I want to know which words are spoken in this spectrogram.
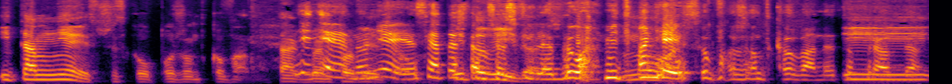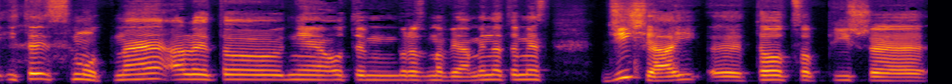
I tam nie jest wszystko uporządkowane. Tak nie, bym nie, no powiedział. nie jest. Ja też I tam przez widać. chwilę byłam i to No nie jest uporządkowane, to prawda. I, I to jest smutne, ale to nie o tym rozmawiamy. Natomiast dzisiaj y, to, co pisze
